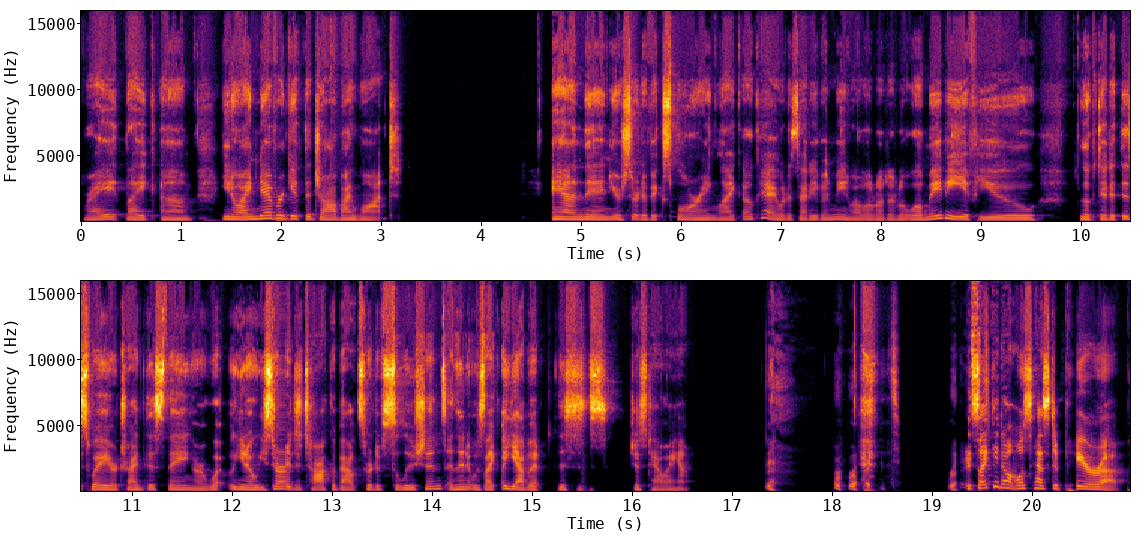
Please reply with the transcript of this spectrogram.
right? Like um, you know, I never get the job I want. And then you're sort of exploring, like, okay, what does that even mean? Well, blah, blah, blah. well, maybe if you looked at it this way or tried this thing or what, you know, we started to talk about sort of solutions. And then it was like, oh, yeah, but this is just how I am. right, right. It's like it almost has to pair up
